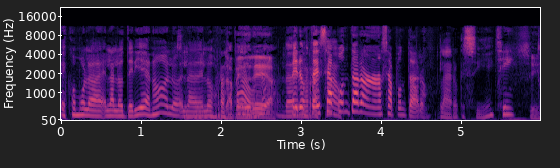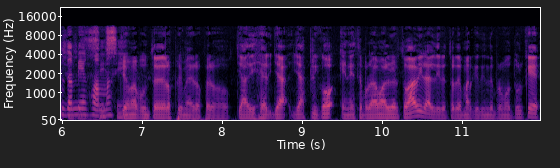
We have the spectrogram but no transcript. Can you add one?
es como la, la lotería, ¿no? Lo- la de los rascados. pedrea. La de Pero ustedes se apuntaron o no se apuntaron. Claro que sí. Sí, Sí, tú sí, también, sí. Juanma. sí. Yo me apunté de los primeros, pero ya dije, ya, ya explicó en este programa Alberto Ávila, el director de marketing de Promotour, que,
